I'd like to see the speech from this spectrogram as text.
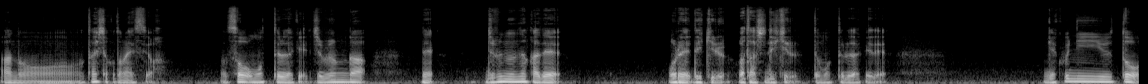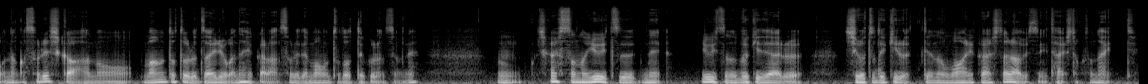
あのー、大したことないですよ。そう思ってるだけ。自分が、ね、自分の中で、俺できる、私できるって思ってるだけで、逆に言うと、なんかそれしか、あの、マウント取る材料がないから、それでマウント取ってくるんですよね。うん。しかしその唯一ね、唯一の武器である仕事できるっていうのを周りからしたら別に大したことないって。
